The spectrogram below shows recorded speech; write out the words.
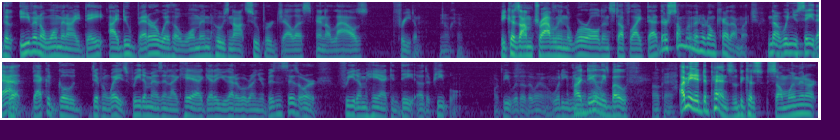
the even a woman I date, I do better with a woman who's not super jealous and allows freedom. okay? because I'm traveling the world and stuff like that. There's some women who don't care that much. No, when you say that, Yeah. that could go different ways. Freedom, as in like, hey, I get it, you got to go run your businesses, or freedom, hey, I can date other people, or be with other women. What do you mean? Ideally, both. Okay. I mean, it depends because some women are,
